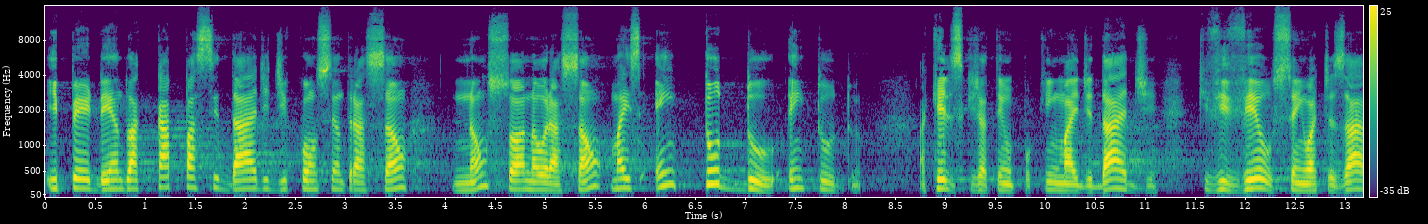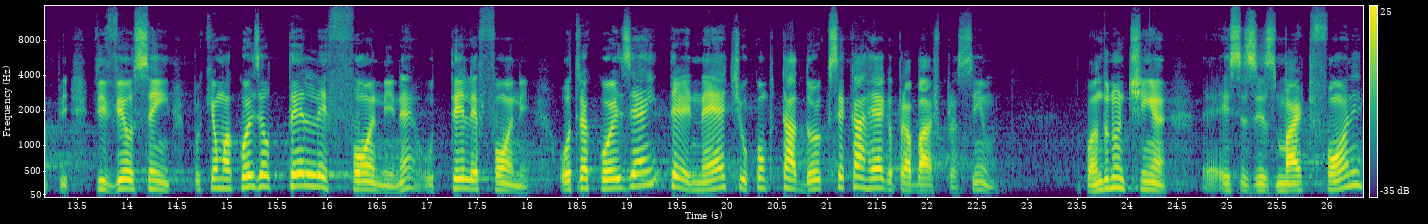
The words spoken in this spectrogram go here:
e perdendo a capacidade de concentração, não só na oração, mas em tudo, em tudo. Aqueles que já têm um pouquinho mais de idade, que viveu sem WhatsApp, viveu sem. Porque uma coisa é o telefone, né? O telefone. Outra coisa é a internet, o computador que você carrega para baixo, para cima. Quando não tinha eh, esses smartphones,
